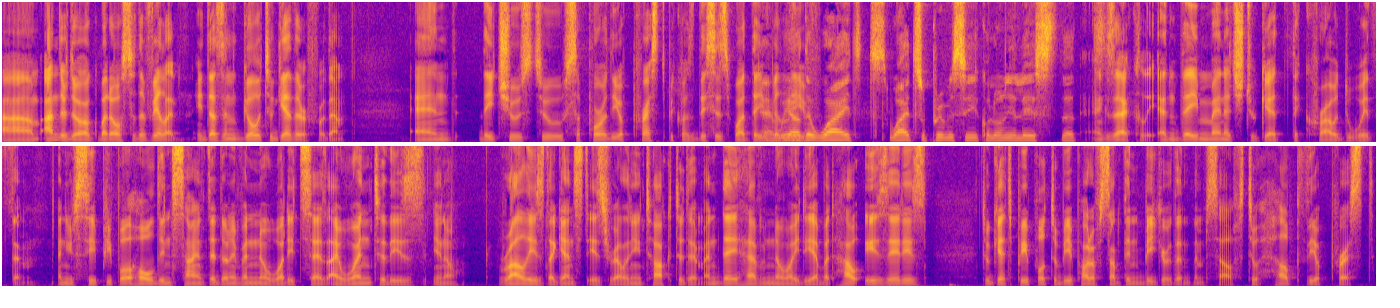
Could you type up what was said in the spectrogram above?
um, underdog, but also the villain. It doesn't go together for them, and they choose to support the oppressed because this is what they Yeah, believe. we are the white white supremacy colonialists that Exactly. And they manage to get the crowd with them. And you see people holding signs, they don't even know what it says. I went to these, you know, rallies against Israel and you talk to them and they have no idea. But how easy it is to get people to be part of something bigger than themselves, to help the oppressed.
